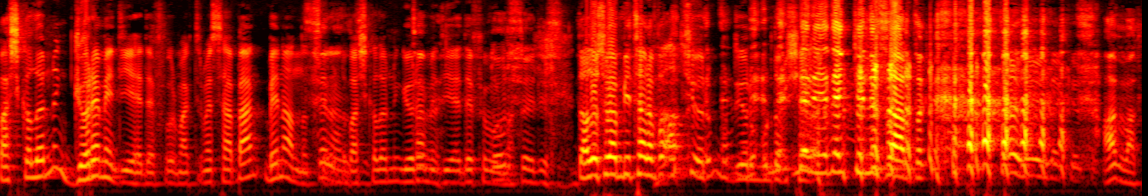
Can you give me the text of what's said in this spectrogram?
başkalarının göremediği hedefi vurmaktır. Mesela ben beni anlatıyorsun. Başkalarının göremediği hedefi Doğru vurmak. söylüyorsun. Daha doğrusu ben bir tarafa atıyorum. Bu diyorum burada bir şey var. Nereye denk gelirse artık. Abi bak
